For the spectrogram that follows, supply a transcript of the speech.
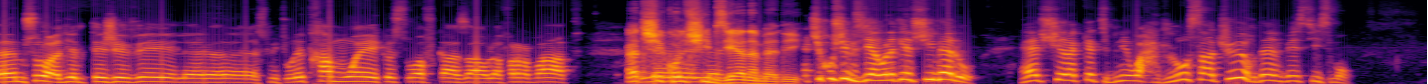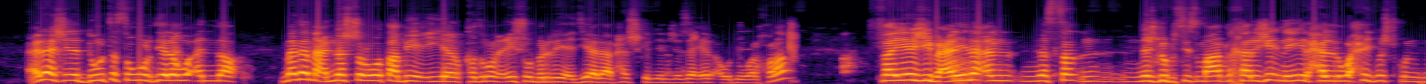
آه، مشروع ديال ال TGV في سميتو les tramways que ce soit في كازا ولا في الرباط. هادشي كلشي مزيان مهدي هادشي كلشي مزيان ولكن هادشي مالو. هادشي راه كتبني واحد le secteur d'investissement علاش؟ لأن الدول التصور ديالها هو أن مادام ما عندناش ثروه طبيعيه نقدروا نعيشوا بالريع ديالها بحال الشكل ديال الجزائر أو دول أخرى؟ فيجب علينا أن نجلب الاستثمارات الخارجية. إن هي الحل الوحيد باش تكون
